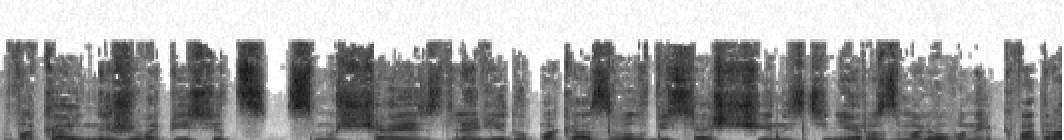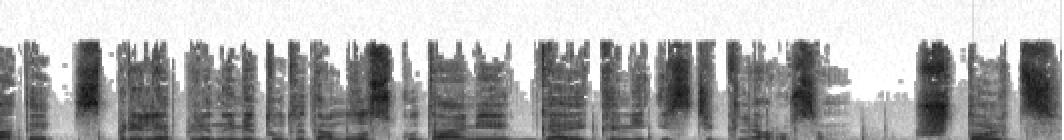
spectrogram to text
Вокальный живописец, смущаясь для виду, показывал висящие на стене размалеванные квадраты с прилепленными тут и там лоскутами, гайками и стеклярусом. Штольц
